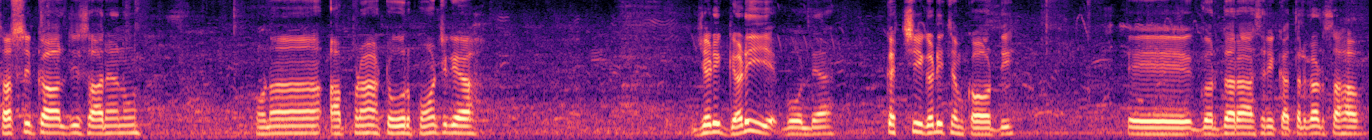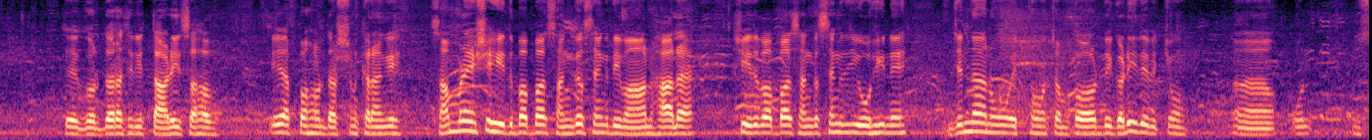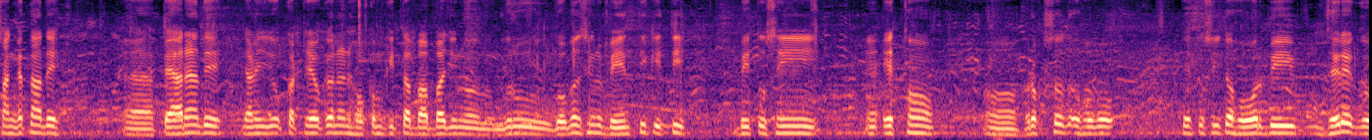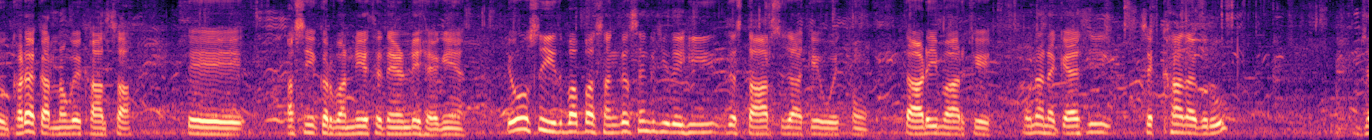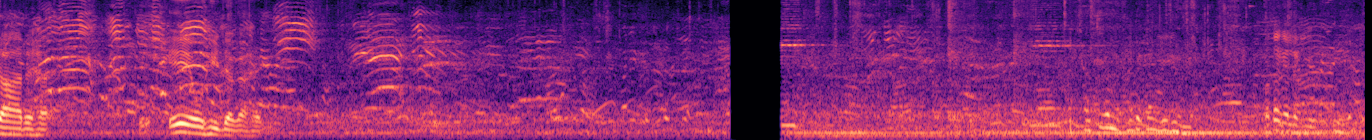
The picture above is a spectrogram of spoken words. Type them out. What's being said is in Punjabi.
ਸਤਿ ਸ੍ਰੀ ਅਕਾਲ ਜੀ ਸਾਰਿਆਂ ਨੂੰ। ਹੁਣ ਆਪਣਾ ਟੂਰ ਪਹੁੰਚ ਗਿਆ। ਜਿਹੜੀ ਗੜੀ ਬੋਲਦੇ ਆ, ਕੱਚੀ ਗੜੀ ਚਮਕੌਰ ਦੀ। ਤੇ ਗੁਰਦੁਆਰਾ ਸ੍ਰੀ ਕਤਲਗੜ੍ਹ ਸਾਹਿਬ ਤੇ ਗੁਰਦੁਆਰਾ ਸ੍ਰੀ ਤਾੜੀ ਸਾਹਿਬ, ਇਹ ਆਪਾਂ ਹੁਣ ਦਰਸ਼ਨ ਕਰਾਂਗੇ। ਸਾਹਮਣੇ ਸ਼ਹੀਦ ਬਾਬਾ ਸੰਗਤ ਸਿੰਘ ਦੀਵਾਨ ਹਾਲ ਹੈ। ਸ਼ਹੀਦ ਬਾਬਾ ਸੰਗਤ ਸਿੰਘ ਜੀ ਉਹੀ ਨੇ, ਜਿਨ੍ਹਾਂ ਨੂੰ ਇੱਥੋਂ ਚਮਕੌਰ ਦੀ ਗੜੀ ਦੇ ਵਿੱਚੋਂ ਸੰਗਤਾਂ ਦੇ ਪਿਆਰਿਆਂ ਦੇ ਜਾਣੀ ਜੋ ਇਕੱਠੇ ਹੋ ਕੇ ਉਹਨਾਂ ਨੇ ਹੁਕਮ ਕੀਤਾ, ਬਾਬਾ ਜੀ ਨੂੰ, ਗੁਰੂ ਗੋਬਿੰਦ ਸਿੰਘ ਨੂੰ ਬੇਨਤੀ ਕੀਤੀ ਵੀ ਤੁਸੀਂ ਇੱਥੋਂ ਰੁਖਸਤ ਹੋਵੋ ਤੇ ਤੁਸੀਂ ਤਾਂ ਹੋਰ ਵੀ ਬਥੇਰੇ ਗ- ਖੜਾ ਕਰ ਲਓਗੇ ਖਾਲਸਾ ਤੇ ਅਸੀਂ ਕੁਰਬਾਨੀ ਇੱਥੇ ਦੇਣ ਲਈ ਹੈਗੇ ਆ ਤੇ ਉਹ ਸ਼ਹੀਦ ਬਾਬਾ ਸੰਗਤ ਸਿੰਘ ਜੀ ਦੇ ਹੀ ਦਸਤਾਰ ਸਜਾ ਕੇ ਉਹ ਇੱਥੋਂ ਤਾੜੀ ਮਾਰ ਕੇ ਉਹਨਾਂ ਨੇ ਕਿਹਾ ਸੀ, ਸਿੱਖਾਂ ਦਾ ਗੁਰੂ ਜਾ ਰਿਹਾ। ਇਹ ਉਹੀ ਜਗ੍ਹਾ ਹੈ।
